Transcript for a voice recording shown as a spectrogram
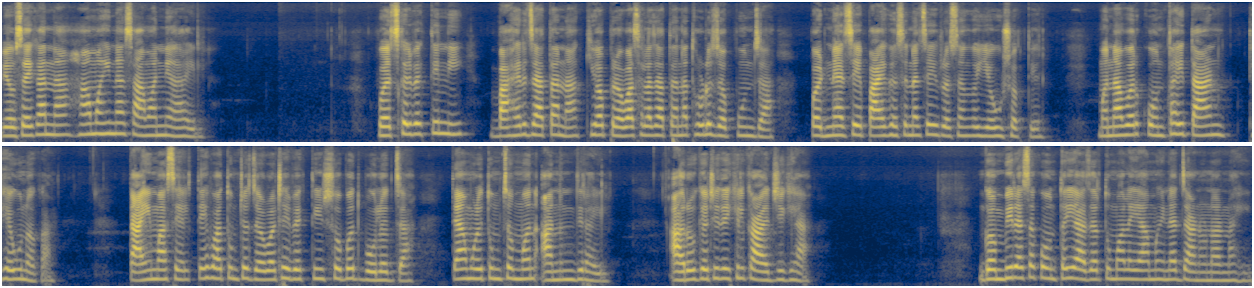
व्यावसायिकांना हा महिना सामान्य राहील. वयस्कर व्यक्तींनी बाहेर जाताना किंवा प्रवासाला जाताना थोडं जपून जा पडण्याचे पाय घसरण्याचे प्रसंग येऊ शकतील. मनावर कोणताही ताण ठेवू नका. टाईम असेल तेव्हा तुमच्या जवळच्या व्यक्तींसोबत बोलत जा त्यामुळे तुमचं मन आनंदी राहील. आरोग्याची देखील काळजी घ्या. गंभीर असा कोणताही आजार तुम्हाला या महिन्यात जाणवणार नाही.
